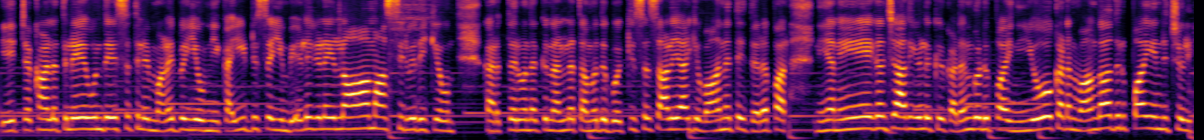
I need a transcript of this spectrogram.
ஏற்ற காலத்திலே உன் தேசத்திலே மழை பெய்யவும் நீ கையிட்டு செய்யும் வேலைகளை எல்லாம் ஆசீர்வதிக்கவும் கர்த்தர் உனக்கு நல்ல தமது பொக்கிசசாலியாகி வானத்தை திறப்பார் நீ அநேக ஜாதிகளுக்கு கடன் கொடுப்பாய் நீயோ கடன் வாங்காதிருப்பாய் என்று சொல்லி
